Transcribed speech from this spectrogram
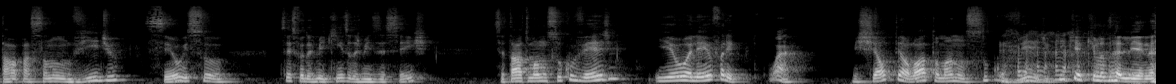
tava passando um vídeo seu, isso, não sei se foi 2015 ou 2016. Você tava tomando um suco verde e eu olhei e falei, ué, Michel Teló tomando um suco verde? O que, que é aquilo dali, né?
